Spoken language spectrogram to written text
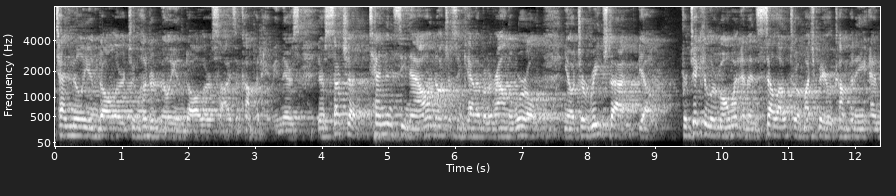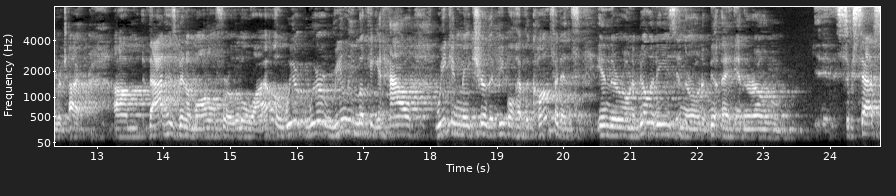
$10 million, $200 million size of company. I mean, there's, there's such a tendency now, not just in Canada, but around the world, you know, to reach that, you know, particular moment and then sell out to a much bigger company and retire. Um, that has been a model for a little while, and we're, we're really looking at how we can make sure that people have the confidence in their own abilities, in their own, in their own success,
